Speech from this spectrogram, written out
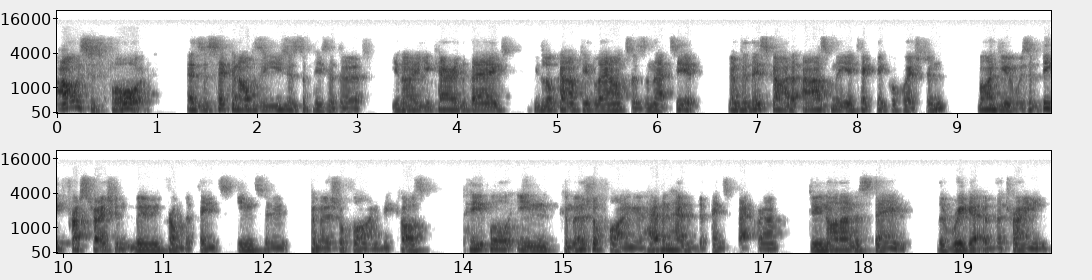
I was just floored. As a second officer, you're just a piece of dirt. You know, you carry the bags, you look after the allowances, and that's it. And for this guy to ask me a technical question, mind you, it was a big frustration moving from defence into commercial flying because people in commercial flying who haven't had a defence background do not understand the rigour of the training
